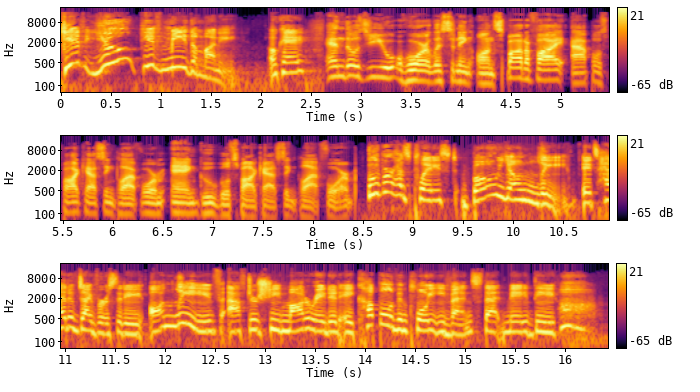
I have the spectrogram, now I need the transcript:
Give you give me the money. Okay. And those of you who are listening on Spotify, Apple's podcasting platform, and Google's podcasting platform. Uber has placed Bo Young Lee, its head of diversity, on leave after she moderated a couple of employee events that made the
